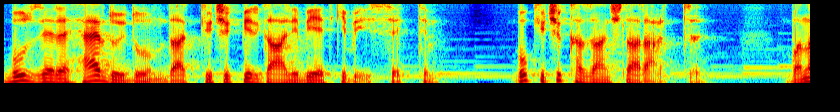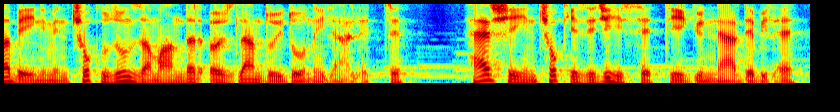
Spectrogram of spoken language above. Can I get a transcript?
Bu zerre her duyduğumda küçük bir galibiyet gibi hissettim. Bu küçük kazançlar arttı. Bana beynimin çok uzun zamandır özlem duyduğunu ilerletti. Her şeyin çok ezici hissettiği günlerde bile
